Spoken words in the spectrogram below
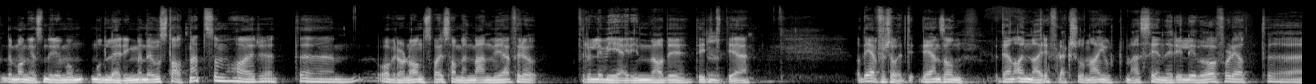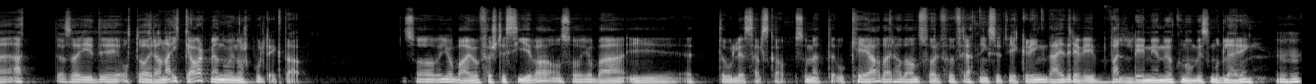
det, er mange som driver med modellering, men det er jo Statnett som har et eh, overordna ansvar sammen med NVE for å, for å levere inn da, de, de, mm. riktige mm. Og det er, vidt, det er en, sånn, det er en annen refleksjon jeg har gjort meg senere i livet òg. fordi at eh, et, altså, I de åtte årene jeg ikke har vært med noe i norsk politikk, da, så jobba jeg jo først i Siva, og så jobba jeg i et oljeselskap som heter Okea. Der hadde jeg ansvar for forretningsutvikling. Der drev vi veldig mye med økonomisk modellering. Mm -hmm.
